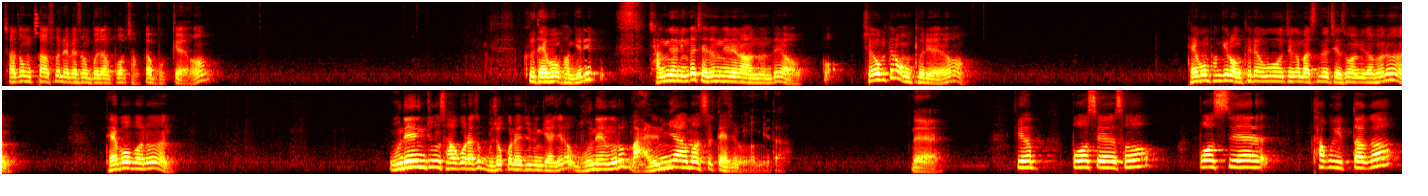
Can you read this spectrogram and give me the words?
자동차 손해배상 보장법 잠깐 볼게요. 그 대법원 판결이 작년인가 재작년에 나왔는데요. 어, 제가 볼 때는 엉터리예요. 대법원 판결 엉터리라고 제가 말씀드려 죄송합니다만은 대법원은 운행 중 사고라서 무조건 해주는 게 아니라 운행으로 말미암았을 때 해주는 겁니다. 네. 그러니까 버스에서 버스에 타고 있다가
